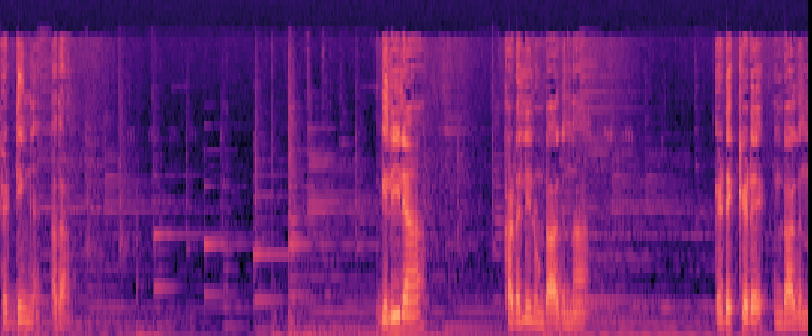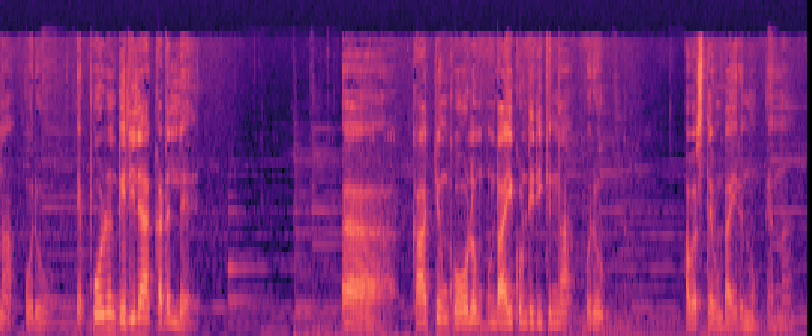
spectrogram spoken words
ഹെഡിങ് അതാണ്. ഗലീല കടലിൽ ഉണ്ടാകുന്ന ഇടയ്ക്കിടെ ഉണ്ടാകുന്ന ഒരു എപ്പോഴും ഗലീല കടലിൽ കാറ്റും കോളും ഉണ്ടായിക്കൊണ്ടിരിക്കുന്ന ഒരു അവസ്ഥ ഉണ്ടായിരുന്നു എന്ന്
